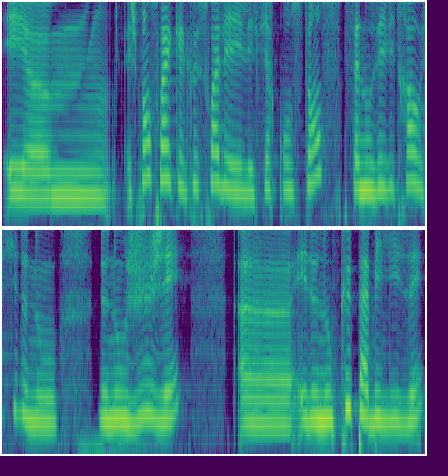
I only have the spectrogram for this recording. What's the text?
Et euh, je pense, ouais, quelles que soient les, circonstances, ça nous évitera aussi de nous, de nous juger euh, et de nous culpabiliser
